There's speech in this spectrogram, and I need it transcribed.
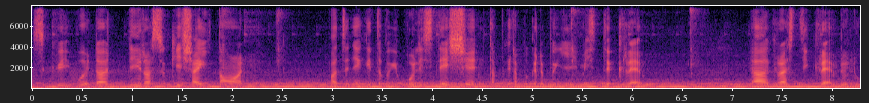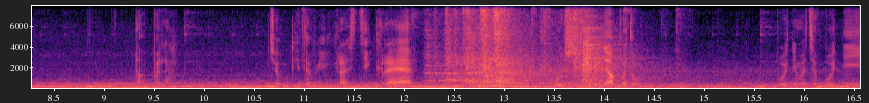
Squidward dah dirasuki syaitan. Patutnya kita pergi police station. Tapi kenapa kena pergi Mr. Crab? Ah, uh, Krusty Crab dulu. Tak apalah. Jom kita pergi Krusty Crab. Push, punya apa tu? bunyi macam bunyi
